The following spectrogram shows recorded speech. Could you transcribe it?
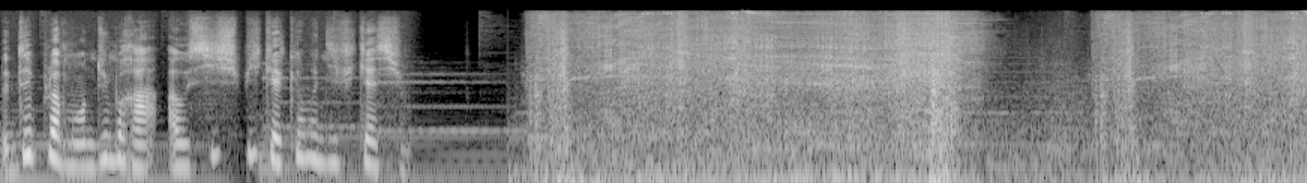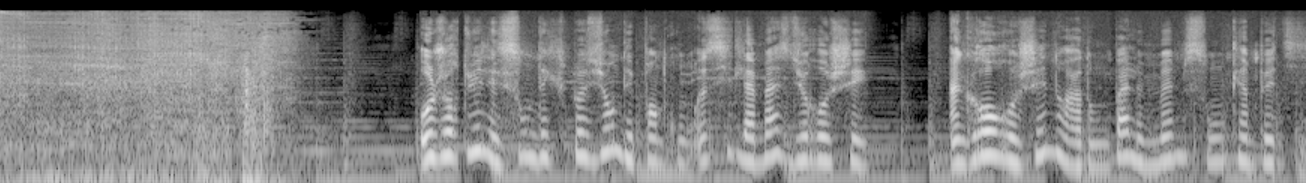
Le déploiement du bras a aussi subi quelques modifications. Aujourd'hui, les sons d'explosion dépendront aussi de la masse du rocher. Un gros rocher n'aura donc pas le même son qu'un petit.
